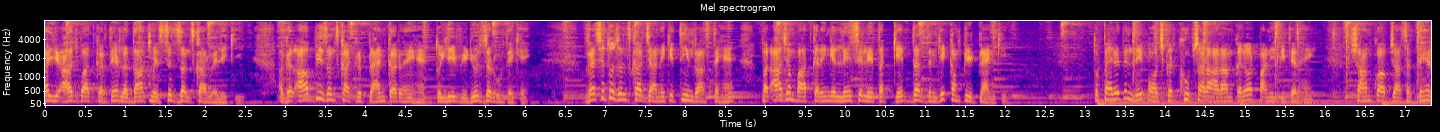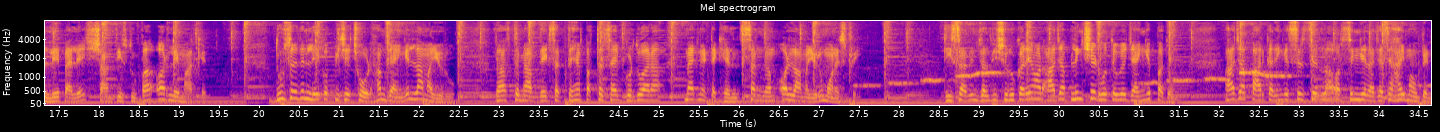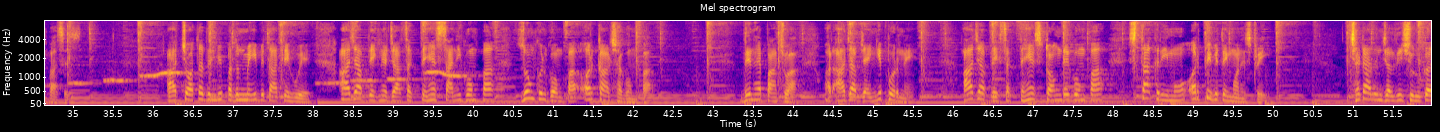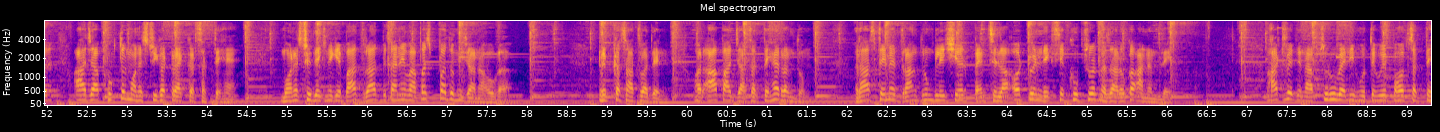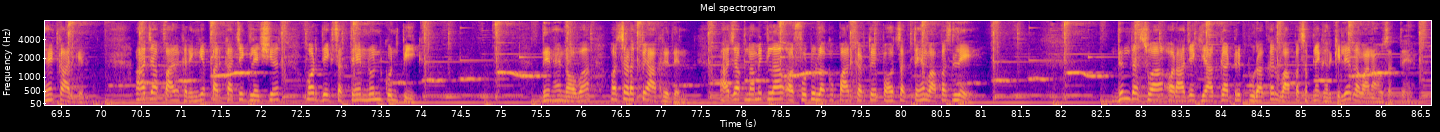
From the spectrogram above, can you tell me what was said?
आइए, आज बात करते हैं लद्दाख में स्थित जंस्कार वैली की। अगर आप भी जंस्कार ट्रिप प्लान कर रहे हैं तो ये वीडियो ज़रूर देखें। वैसे तो जंस्कार जाने के तीन रास्ते हैं, पर आज हम बात करेंगे ले से ले तक के दस दिन के कंप्लीट प्लान की। तो पहले दिन ले पहुंचकर खूब सारा आराम करें और पानी पीते रहें। शाम को आप जा सकते हैं ले पैलेस, शांति स्तूपा और ले मार्केट। दूसरे दिन ले को पीछे छोड़ हम जाएँगे लामायूरू रास्ते में आप देख सकते हैं पत्थर साहिब गुरुद्वारा, मैग्नेटिक हिल, संगम और लामायूरू मोनेस्ट्री तीसरा दिन जल्दी शुरू करें और आज आप लिंक शेड होते हुए जाएँगे पदुम आज आप पार करेंगे सिरसिरला और सिंगेला जैसे हाई माउंटेन पासेस आज चौथा दिन भी पदुन में ही बिताते हुए आज आप देखने जा सकते हैं सानी गोम्पा जोंकुल गोम्पा और कारशा गोम्पा दिन है पांचवा और आज आप जाएँगे पुरने आज आप देख सकते हैं स्टोंगडे गोम्पा स्टाकरीमो और पिबितिंग मोनेस्ट्री छठा दिन जल्दी शुरू कर आज आप फुक्तल मोनेस्ट्री का ट्रैक कर सकते हैं। मोनेस्ट्री देखने के बाद रात बिताने वापस पदुम जाना होगा। ट्रिप का सातवां दिन और आप आज जा सकते हैं रंगदुम। रास्ते में द्रांगद्रुंग ग्लेशियर, पेंसिला और ट्विन लेक से खूबसूरत नज़ारों का आनंद लें। आठवें दिन आप सुरू वैली होते हुए पहुँच सकते हैं कारगिल। आज आप पार करेंगे परकाची ग्लेशियर और देख सकते हैं नुन कुन पीक। दिन है नौवा और सड़क पे आखिरी दिन। आज आप नमिकला और फोटूला को पार करते हुए पहुँच सकते हैं वापस ले। दिन दसवा और आज एक यादगार ट्रिप पूरा कर वापस अपने घर के लिए रवाना हो सकते हैं।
